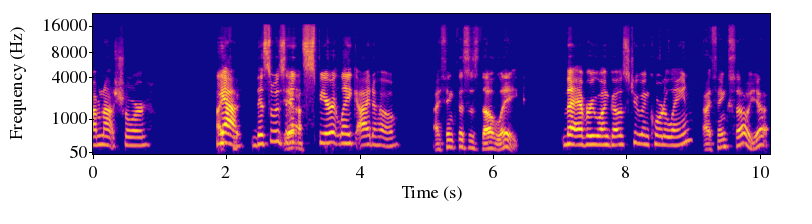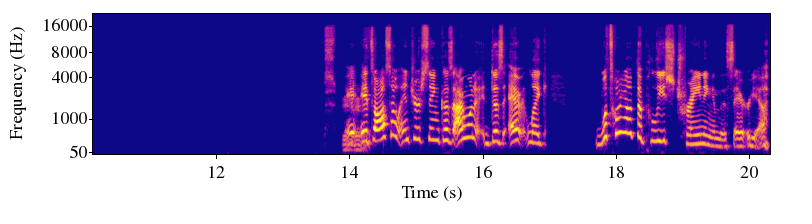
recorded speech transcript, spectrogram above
I'm not sure. I yeah, could- this was yeah. in Spirit Lake, Idaho, I think this is the lake. that everyone goes to in Coeur d'Alene. I think so. Yeah. It, it's also interesting because I want to. Does like what's going on with the police training in this area?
